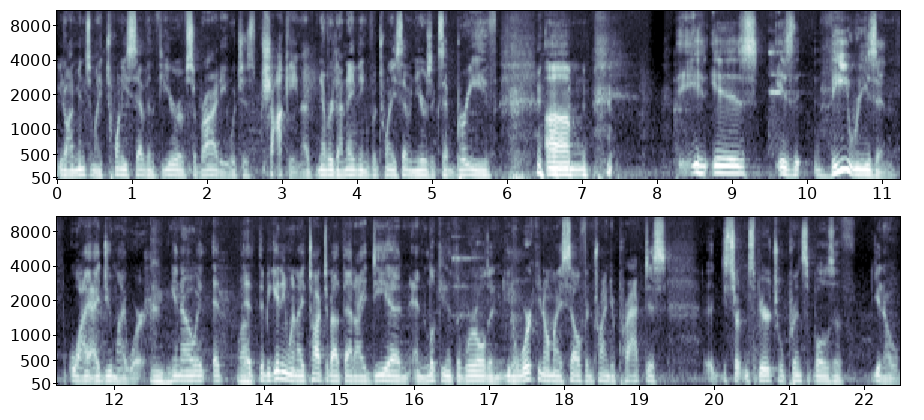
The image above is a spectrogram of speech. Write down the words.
you know i'm into my 27th year of sobriety which is shocking. I've never done anything for 27 years except breathe. Um, it is is the reason why I do my work. You know, it, at, at the beginning when I talked about that idea and, and looking at the world and you know working on myself and trying to practice uh, certain spiritual principles of you know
